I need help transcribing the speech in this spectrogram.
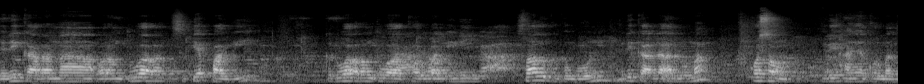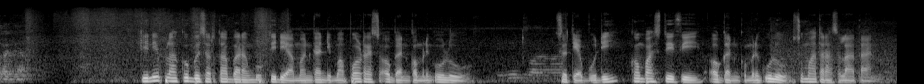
Jadi karena orang tua setiap pagi kedua orang tua korban ini selalu ke kebun, jadi keadaan rumah kosong, jadi hanya korban saja. Kini pelaku beserta barang bukti diamankan di Mapolres Ogan Komering Ulu. Setia Budi, Kompas TV, Ogan Komering Ulu, Sumatera Selatan.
